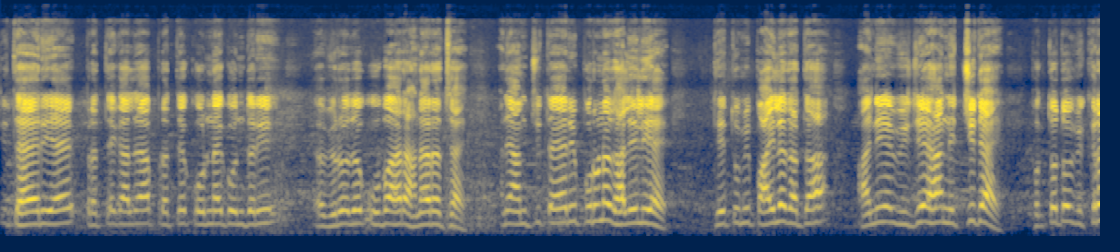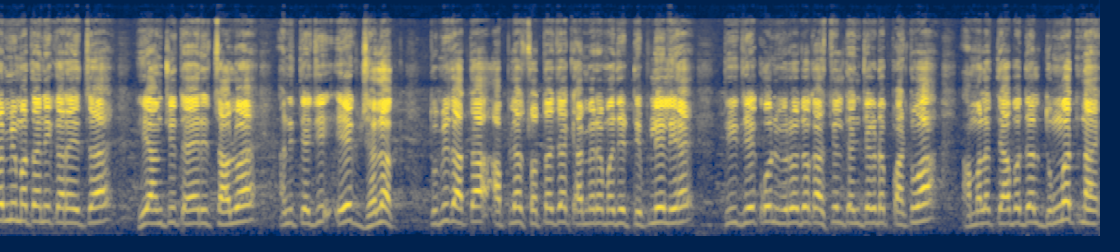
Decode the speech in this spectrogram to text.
ची तयारी आहे प्रत्येकाला प्रत्येक कोण नाही कोणतरी विरोधक उभा राहणारच आहे. आणि आमची तयारी पूर्ण झालेली आहे. ते तुम्ही पाहिलं जाता आणि विजय हा निश्चित आहे. फक्त तो विक्रमी मताने करायचा आहे. ही आमची तयारी चालू आहे. आणि त्याची एक झलक तुम्हीच आता आपल्या स्वतःच्या कॅमेऱ्यामध्ये टिपलेली आहे. ती जे कोण विरोधक असतील त्यांच्याकडे पाठवा. आम्हाला त्याबद्दल दुमत नाही.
